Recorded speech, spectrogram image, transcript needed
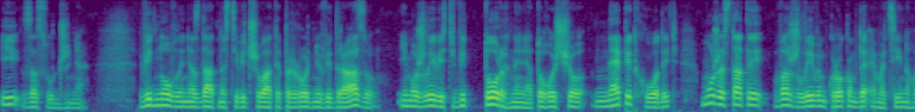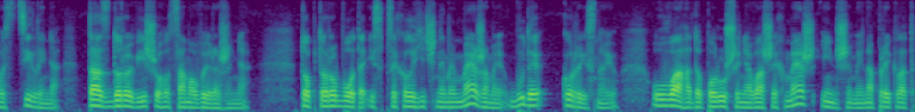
і засудження. Відновлення здатності відчувати природню відразу і можливість відторгнення того, що не підходить, може стати важливим кроком до емоційного зцілення та здоровішого самовираження. Тобто робота із психологічними межами буде корисною. Увага до порушення ваших меж іншими, наприклад,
